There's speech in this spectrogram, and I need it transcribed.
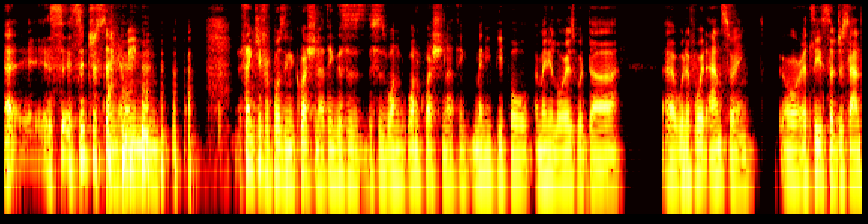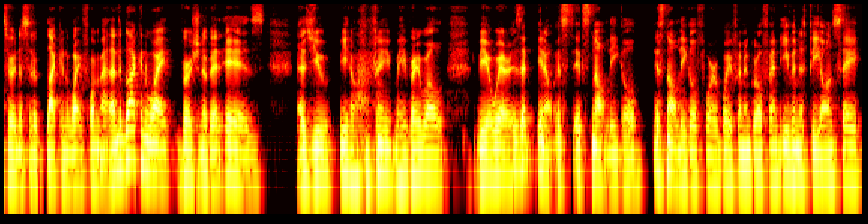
uh, it's it's interesting. I mean, thank you for posing the question. I think this is this is one one question I think many people, many lawyers would uh, uh, would avoid answering, or at least they'll just answer in a sort of black and white format. And the black and white version of it is, as you you know may, may very well be aware, is that you know it's it's not legal. It's not legal for a boyfriend and girlfriend, even a fiance,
